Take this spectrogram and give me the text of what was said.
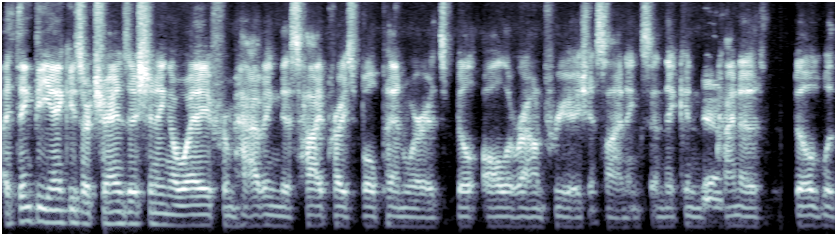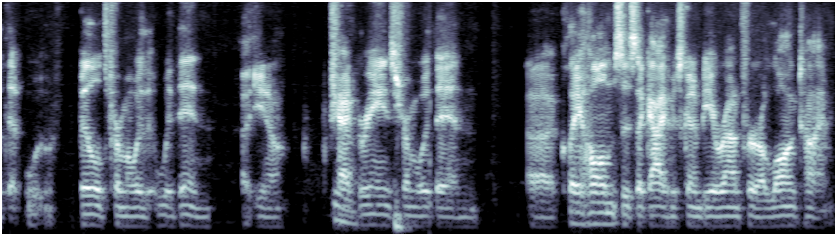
I think the Yankees are transitioning away from having this high price bullpen where it's built all around free agent signings, and they can Yeah. kind of build with it, build from within. Uh, you know, Chad Yeah. Green's from within. Uh, Clay Holmes is a guy who's going to be around for a long time,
